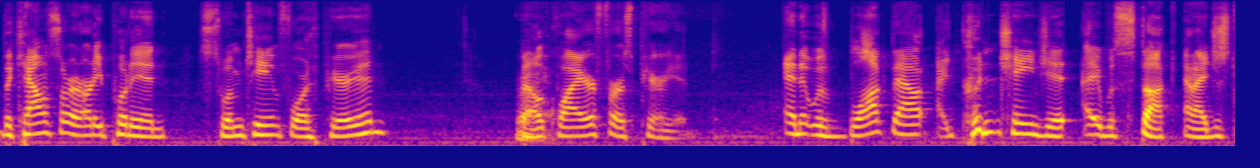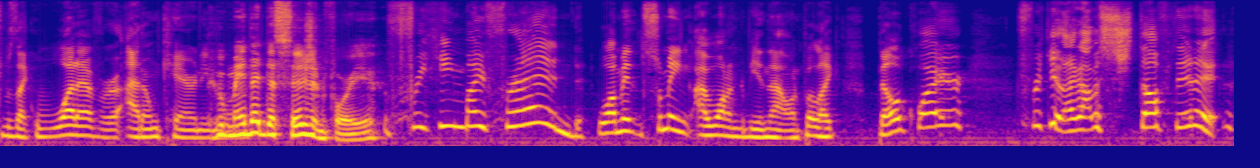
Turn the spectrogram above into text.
the counselor had already put in swim team fourth period, bell choir first period. And it was blocked out. I couldn't change it. I was stuck, and I just was like, "Whatever, I don't care anymore." Who made that decision for you? freaking my friend. Well, I mean, swimming, I wanted to be in that one, but like bell choir, freaking, I got stuffed in it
